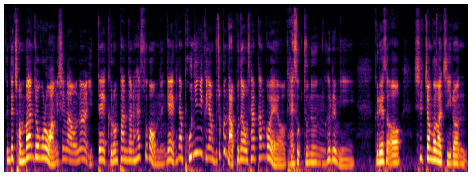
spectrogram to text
근데 전반적으로 왕싱하오는 이때 그런 판단을 할 수가 없는 게 그냥 본인이 그냥 무조건 나쁘다고 생각한 거예요. 계속 두는 흐름이. 그래서 어, 실전과 같이 이런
